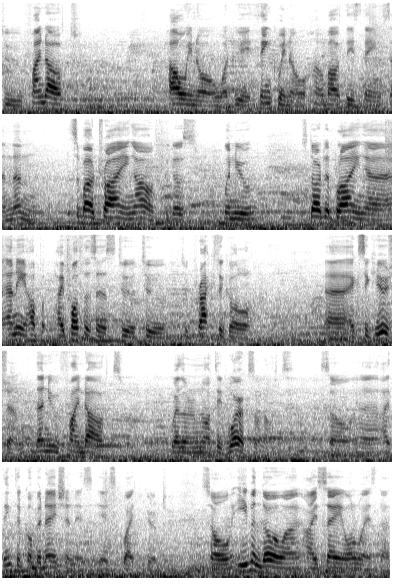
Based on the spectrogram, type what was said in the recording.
to find out how we know what we think we know about these things and then it's about trying out because when you start applying uh, any hypothesis to, to, to practical uh, execution, then you find out whether or not it works or not. So uh, I think the combination is, is quite good. So even though I, I, say always that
